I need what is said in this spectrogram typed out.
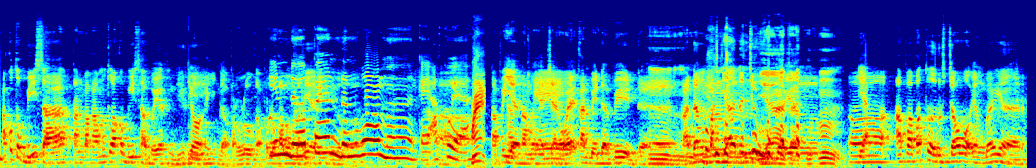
aku tuh bisa tanpa kamu tuh aku bisa bayar sendiri nggak perlu nggak perlu kamu bayarin Independent gitu. woman kayak aku ya. Ah, Tapi ya namanya Oke. cewek kan beda-beda. Kadang pasti ada juga Iya, yang mm. eh, Ya. apa-apa tuh harus cowok yang bayar.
